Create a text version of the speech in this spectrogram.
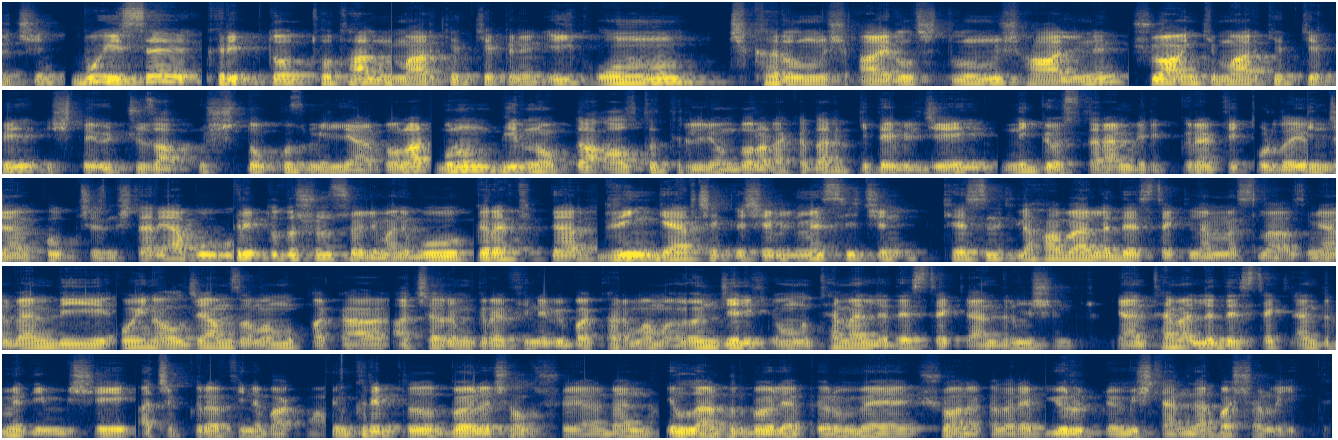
için. Bu ise kripto total market cap'inin ilk 10'unun çıkarılmış, ayrıştırılmış halinin şu anki market cap'i işte 369 milyar dolar. Bunun 1.6 trilyon dolara kadar gidebileceğini gösteren bir grafik. Burada fincan kulp çizmişler. Ya bu kriptoda şunu söyleyeyim. Hani bu grafiklerin gerçekleşebilmesi için kesinlikle haberle desteklenmesi lazım. Yani ben bir coin alacağım zaman mutlaka açarım grafiğine bir bakarım ama öncelikle onu temelle desteklendirmişimdir. Yani temelle desteklendirmediğim bir şeyi açıp grafiğine bakmam. Çünkü kripto böyle çalışıyor. Yani ben yıllardır böyle yapıyorum ve şu ana kadar hep yürüttüğüm işlemler başarılı gitti.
